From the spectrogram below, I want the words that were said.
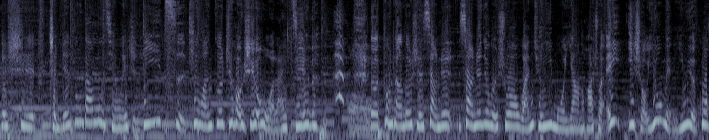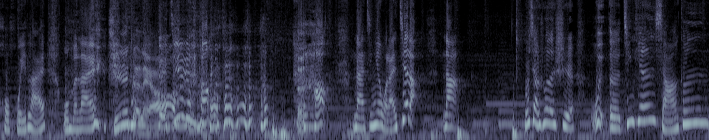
这个是枕边风到目前为止第一次听完歌之后是由我来接的。哦，就 通常都是象征，象征就会说完全一模一样的话，说哎，一首优美的音乐过后回来，我们来 接着聊。对，接着聊。好，那今天我来接了。那我想说的是，为呃，今天想要跟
